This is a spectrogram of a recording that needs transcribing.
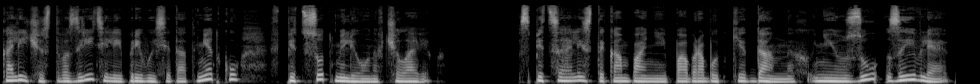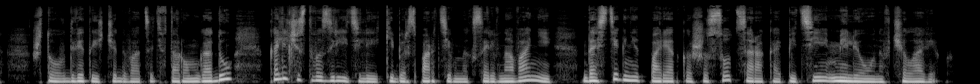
количество зрителей превысит отметку в 500 миллионов человек. Специалисты компании по обработке данных Newzoo заявляют, что в 2022 году количество зрителей киберспортивных соревнований достигнет порядка 645 миллионов человек.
